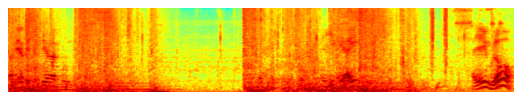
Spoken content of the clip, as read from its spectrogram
Rápido que se tira al punto. ¿Y allí qué hay? Ahí hay un globo.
